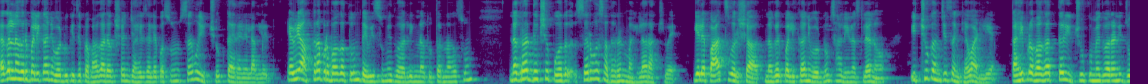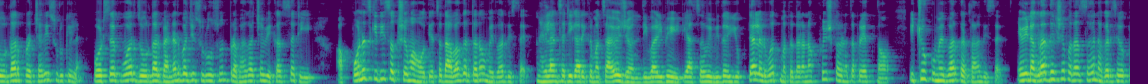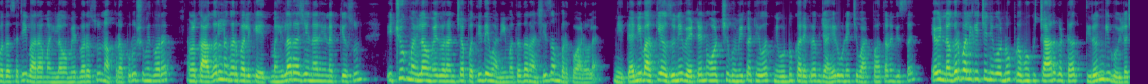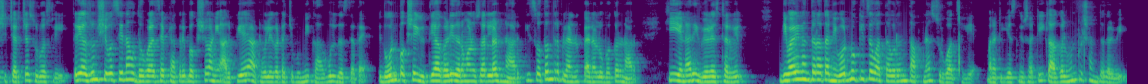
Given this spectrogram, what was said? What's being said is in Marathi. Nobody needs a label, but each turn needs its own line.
कागल नगरपालिका निवडणुकीचे प्रभाग आरक्षण जाहीर झाल्यापासून सर्व इच्छुक तयारीला लागलेत. यावेळी अकरा प्रभागातून तेवीस उमेदवार रिंगणात उतरणार असून नगराध्यक्ष पद सर्वसाधारण महिला राखीव आहे. गेल्या पाच वर्षात नगरपालिका निवडणूक झाली नसल्यानं इच्छुकांची संख्या वाढली आहे. काही प्रभागात तर इच्छुक उमेदवारांनी जोरदार प्रचारही सुरू केलाय व्हॉट्सअपवर जोरदार बॅनरबाजी सुरू असून प्रभागाच्या विकासासाठी आपणच किती सक्षम आहोत याचा दावा करताना उमेदवार दिसत आहेत महिलांसाठी कार्यक्रमाचं आयोजन दिवाळी भेट यासह विविध युक्त्या लढवत मतदारांना खुश करण्याचा प्रयत्न इच्छुक उमेदवार करताना दिसत आहेत यावेळी नगराध्यक्ष पदासह नगरसेवक पदासाठी बारा महिला उमेदवार असून अकरा पुरुष उमेदवार आहेत. त्यामुळे कागल नगरपालिकेत महिला राजे येणार हे नक्की असून इच्छुक महिला उमेदवारांच्या पतिदेवांनी मतदारांशी संपर्क वाढवलाय. नेत्यांनी बाकी अजूनही वेट अँड वॉचची भूमिका ठेवत निवडणूक कार्यक्रम जाहीर होण्याची वाट पाहताना दिसत आहे यावेळी नगरपालिकेची निवडणूक प्रमुख चार गटात तिरंगी होईल अशी चर्चा सुरू असली. तरी अजून शिवसेना उद्धव बाळासाहेब ठाकरे पक्ष आणि आरपीआय आठवले गटाची भूमिका गुलदस्त्यात आहे. हे दोन पक्ष युती आघाडी धर्मानुसार लढणार की स्वतंत्र प्लॅन पॅनल उभं करणार ही येणारी वेळच ठरवेल. दिवाळीनंतर आता निवडणुकीचं वातावरण तापण्यास सुरुवात झाली आहे. मराठी एस न्यूजसाठी कागलहून प्रशांत दळवी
